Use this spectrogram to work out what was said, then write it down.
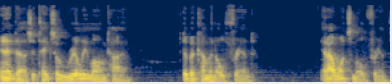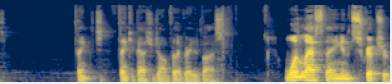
And it does. It takes a really long time to become an old friend. And I want some old friends. Thank, thank you, Pastor John, for that great advice. One last thing, and it's scripture.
